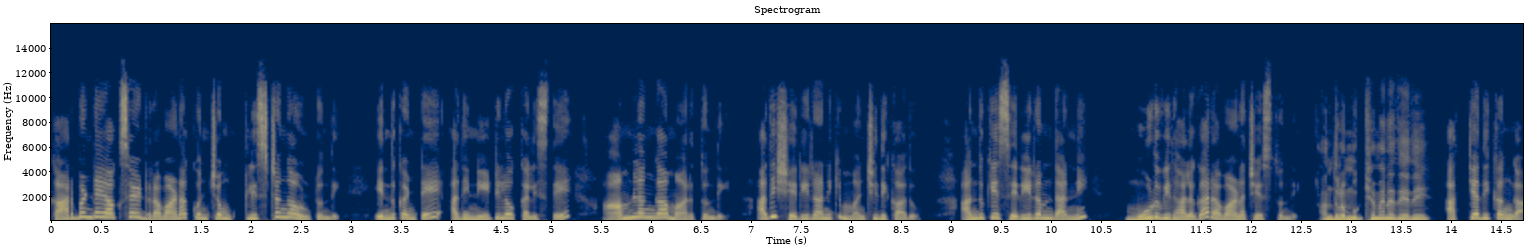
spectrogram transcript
కార్బన్ డయాక్సైడ్ రవాణా కొంచెం క్లిష్టంగా ఉంటుంది. ఎందుకంటే అది నీటిలో కలిస్తే ఆమ్లంగా మారుతుంది. అది శరీరానికి మంచిది కాదు. అందుకే శరీరం దాన్ని మూడు విధాలుగా రవాణా చేస్తుంది. అందులో ముఖ్యమైనదేది అత్యధికంగా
